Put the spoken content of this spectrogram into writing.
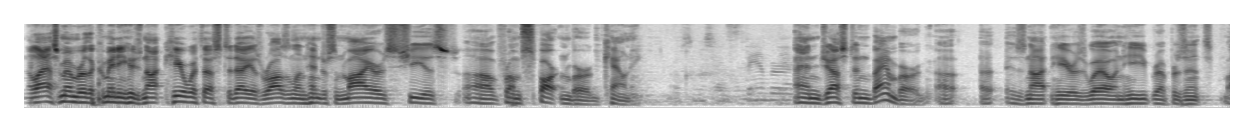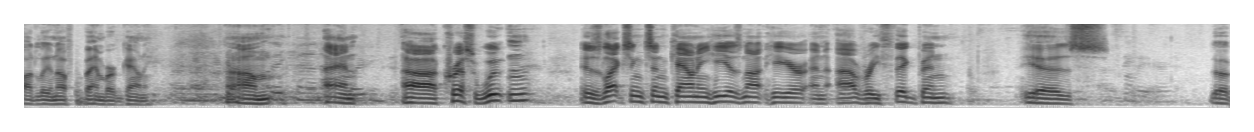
The last member of the committee who's not here with us today is Rosalyn Henderson Myers. She is uh, from Spartanburg County. And Justin Bamberg uh, uh, is not here as well, and he represents, oddly enough, Bamberg County. Um, And uh, Chris Wooten is Lexington County. He is not here, and Ivory Thigpen is the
